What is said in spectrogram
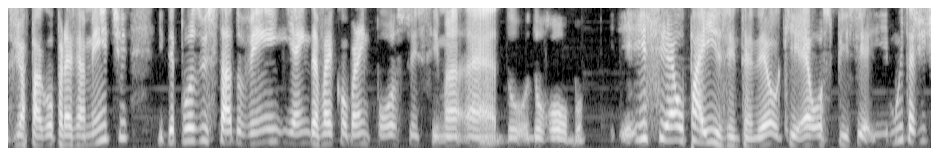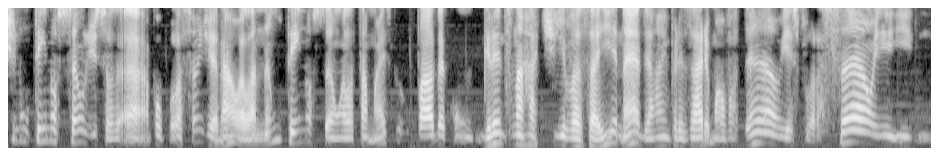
já pagou previamente, e depois o Estado vem e ainda vai cobrar imposto em cima é, do, do roubo. Esse é o país, entendeu? Que é o hospício. E muita gente não tem noção disso. A, a população em geral, ela não tem noção. Ela está mais preocupada com grandes narrativas aí, né? De ah, empresário malvadão e exploração e, e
